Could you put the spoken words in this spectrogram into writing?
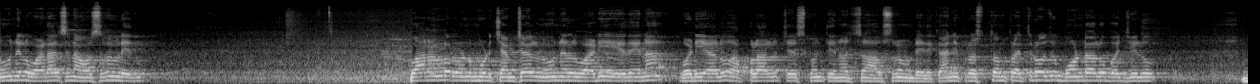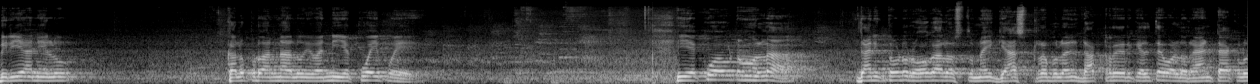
నూనెలు వాడాల్సిన అవసరం లేదు. వారంలో రెండు మూడు చెంచాలు నూనెలు వాడి ఏదైనా వడియాలు అప్పలాలు చేసుకొని తినవలసిన అవసరం ఉండేది. కానీ ప్రస్తుతం ప్రతిరోజు బోండాలు బజ్జీలు బిర్యానీలు కలుపుడు అన్నాలు ఇవన్నీ ఎక్కువైపోయాయి. ఈ ఎక్కువ అవటం వల్ల దానికి తోడు రోగాలు వస్తున్నాయి గ్యాస్ ట్రబుల్ అని డాక్టర్ దగ్గరికి వెళ్తే వాళ్ళు ర్యాంటాక్లు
